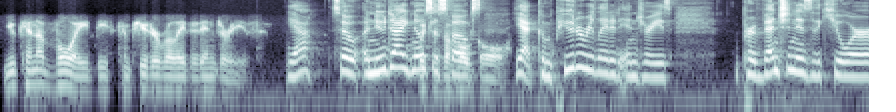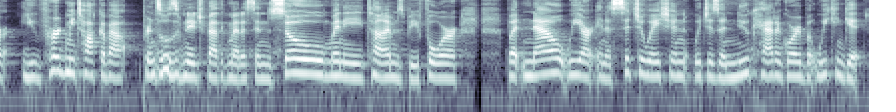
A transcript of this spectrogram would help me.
you can avoid these computer related injuries. Yeah. So a new diagnosis, folks. Yeah, computer related injuries. Prevention is the cure. You've heard me talk about principles of naturopathic medicine so many times before, but now we are in a situation which is a new category, but we can get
